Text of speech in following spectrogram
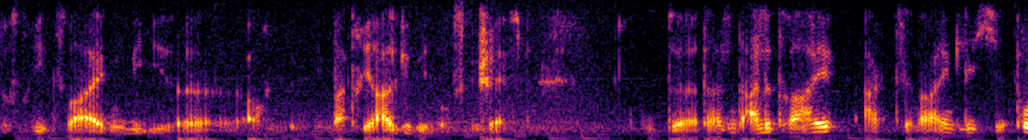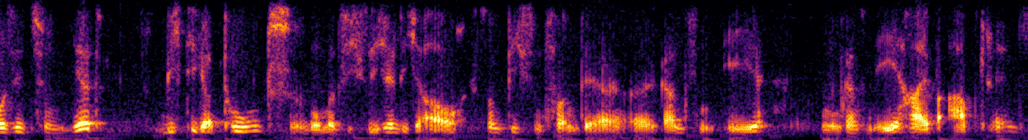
Industriezweigen wie äh, auch im Materialgewinnungsgeschäft. Äh, da sind alle drei Aktien eigentlich positioniert. Wichtiger Punkt, wo man sich sicherlich auch so ein bisschen von der äh, ganzen E, dem ganzen E-Hype abgrenzt,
